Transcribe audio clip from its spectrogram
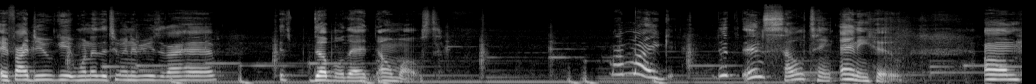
if I do get one of the two interviews that I have, it's double that almost. I'm like, it's insulting. Anywho, um,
